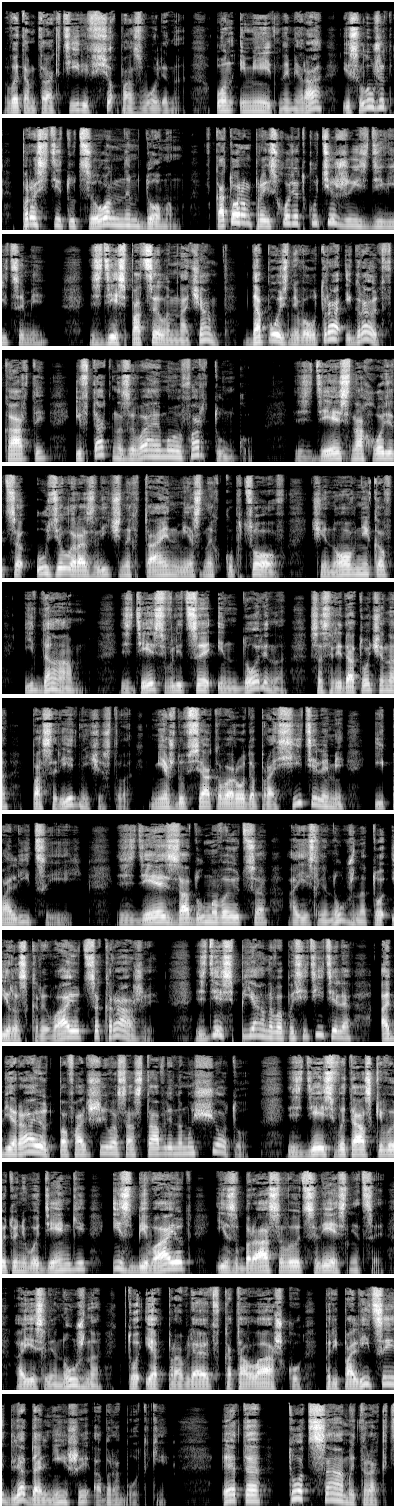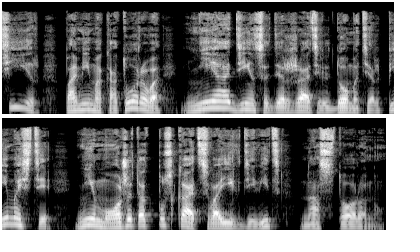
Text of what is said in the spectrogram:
В этом трактире все позволено. Он имеет номера и служит проституционным домом, в котором происходят кутежи с девицами. Здесь по целым ночам до позднего утра играют в карты и в так называемую фортунку. Здесь находится узел различных тайн местных купцов, чиновников и дам. Здесь в лице Индорина сосредоточено посредничество между всякого рода просителями и полицией. Здесь задумываются, а если нужно, то и раскрываются кражи. Здесь пьяного посетителя обирают по фальшиво составленному счету. Здесь вытаскивают у него деньги, избивают и сбрасывают с лестницы, а если нужно, то и отправляют в каталажку при полиции для дальнейшей обработки. Это тот самый трактир, помимо которого ни один содержатель дома терпимости не может отпускать своих девиц на сторону.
